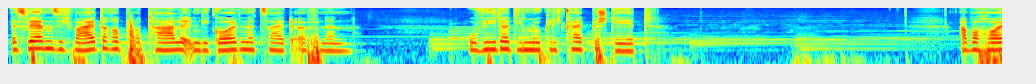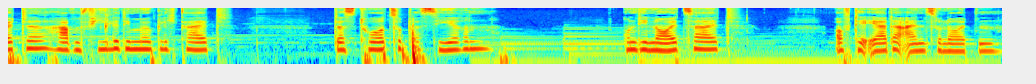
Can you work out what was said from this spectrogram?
Es werden sich weitere Portale in die goldene Zeit öffnen, wo wieder die Möglichkeit besteht. Aber heute haben viele die Möglichkeit, das Tor zu passieren und die Neuzeit auf der Erde einzuläuten.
